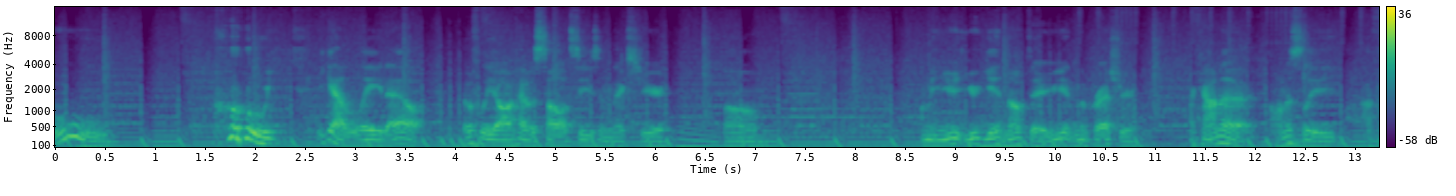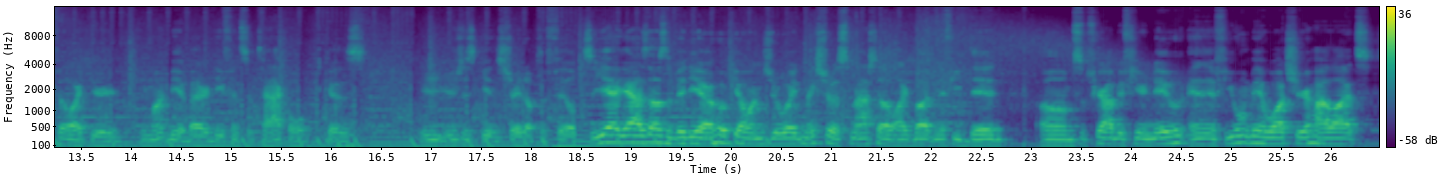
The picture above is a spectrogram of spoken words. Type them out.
ooh, ooh, he got laid out. Hopefully y'all have a solid season next year. Um, I mean, you, you're getting up there. You're getting the pressure. I kind of, honestly, I feel like you're you might be a better defensive tackle because you're just getting straight up the field. So yeah, guys, that was the video. I hope y'all enjoyed. Make sure to smash that like button if you did. Um, subscribe if you're new, and if you want me to watch your highlights,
